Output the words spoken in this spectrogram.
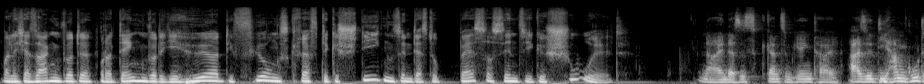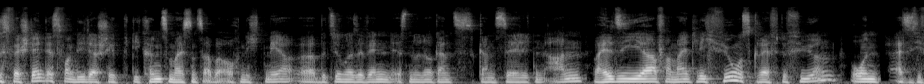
weil ich ja sagen würde oder denken würde, je höher die Führungskräfte gestiegen sind, desto besser sind sie geschult. Nein, das ist ganz im Gegenteil. Also die haben gutes Verständnis von Leadership, die können es meistens aber auch nicht mehr, äh, beziehungsweise wenden es nur noch ganz, ganz selten an, weil sie ja vermeintlich Führungskräfte führen. Und also sie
